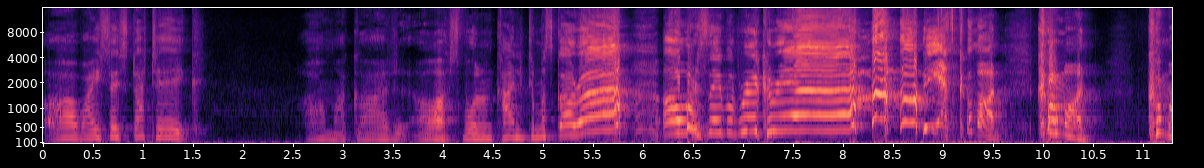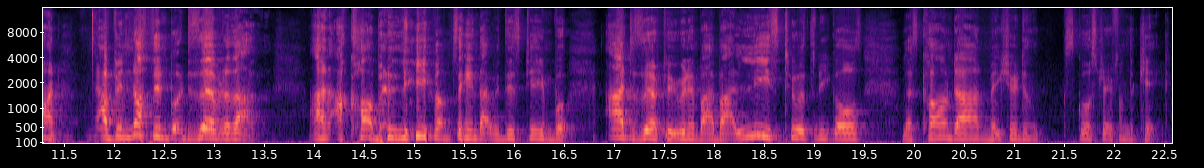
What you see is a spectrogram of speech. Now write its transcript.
Oh, why are you so static? Oh my god. Oh, it's fallen kindly to Mascara. Oh, what a save for Bruno Correa! yes, come on! Come on! Come on! I've been nothing but deserving of that. And I can't believe I'm saying that with this team, but I deserve to be winning by about at least two or three goals. Let's calm down, make sure he doesn't score straight from the kick.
